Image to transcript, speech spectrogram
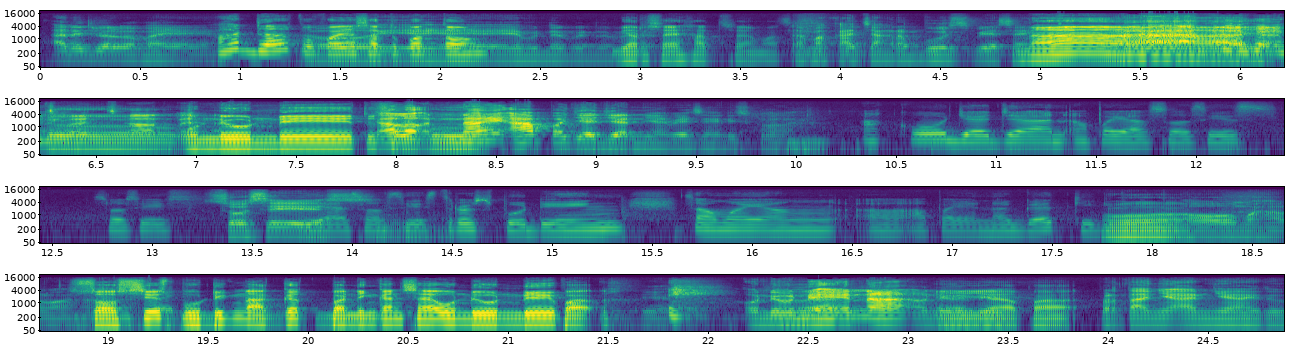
ada jual pepaya ya? Ada pepaya Oh, satu iya, potong. Iya, iya, bener, bener, Biar bener. sehat saya makan. sama kacang rebus biasanya. Nah, itu. Undi-undi itu Kalau naik apa jajannya biasanya di sekolah? Aku jajan apa ya? Sosis. Sosis. Sosis. Iya, sosis. Terus puding sama yang eh, apa ya? Nugget kayak gitu. Oh. Oh, mahal-mahal. Sosis, puding, nugget, bandingkan saya undi-undi, Pak. Onde-onde enak, onde-onde. Iya, Pak. Pertanyaannya itu,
